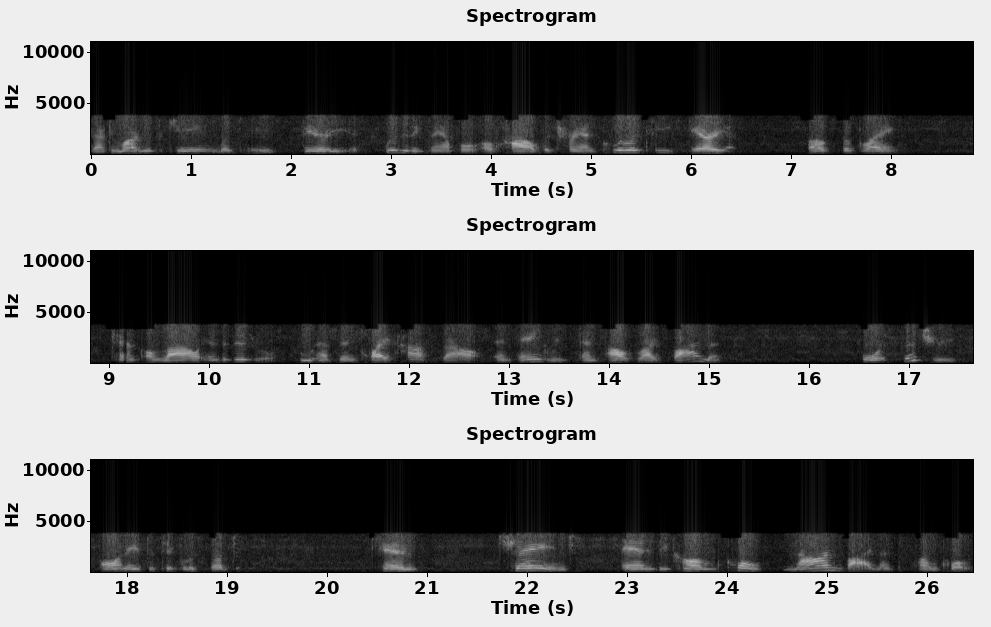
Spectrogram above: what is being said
Dr. Martin Luther King was a very exquisite example of how the tranquility area of the brain can allow individuals who have been quite hostile and angry and outright violent for centuries on a particular subject can change and become, quote, nonviolent, unquote,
